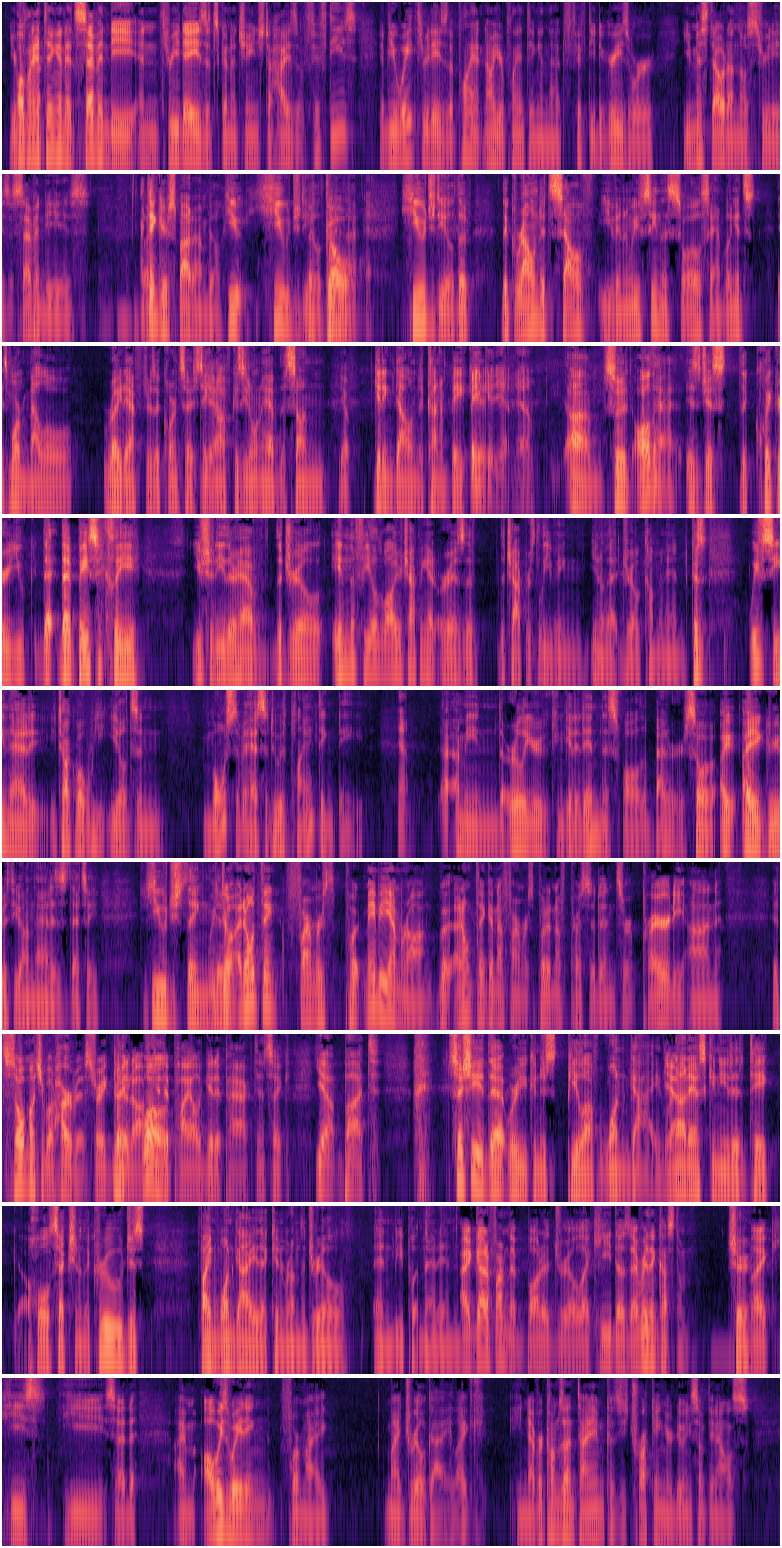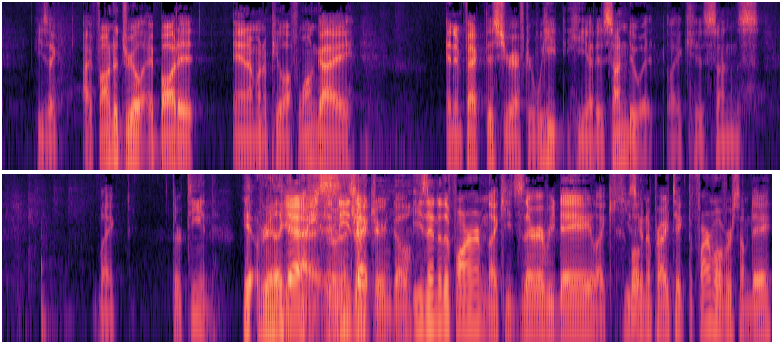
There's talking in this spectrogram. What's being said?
You're Oh, uh, planting and it's 70, and three days it's going to change to highs of 50s. If you wait three days to plant, now you're planting in that 50 degrees where you missed out on those three days of 70s. I think you're spot on, Bill. Huge, huge deal. Like, to go. that. Yeah. Huge deal. The the ground itself, even, and we've seen this soil sampling. It's it's more mellow right after the corn side's taken Yeah. off because you don't have the sun Yep. getting down to kind of bake, Bake it yet, yeah. um, so all that is just the quicker you that that basically you should either have the drill in the field while you're chopping it or as the the chopper's leaving you know that drill coming in because we've seen that you talk about wheat yields and most of it has to do with planting date Yeah. I I mean, the earlier you can get it in this fall, the better. So I, I agree with you on that. Is that's a huge thing. We to, don't. I don't think farmers put. Maybe I'm wrong, but I don't think enough farmers put enough precedence or priority on. It's so much about harvest, right? Get Right. it off, Well- get it piled, get it packed, and it's like, yeah, but especially that where you can just peel off one guy. We're Yeah. not asking you to take a whole section of the crew. Just find one guy that can run the drill and be putting that in. I got a farm that bought a drill. Like he does everything custom. sure. Like he's he said, I'm always waiting for my my drill guy. Like he never comes on time because he's trucking or doing something else. He's like, I found a drill, I bought it, and I'm gonna peel off one guy. And in fact, this year after wheat, he had his son do it. Like his son's like thirteen. yeah, really. Yeah, Nice. and Throw in the he's like- and go. He's into the farm, like he's there every day. Like he's Well- gonna probably take the farm over someday.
